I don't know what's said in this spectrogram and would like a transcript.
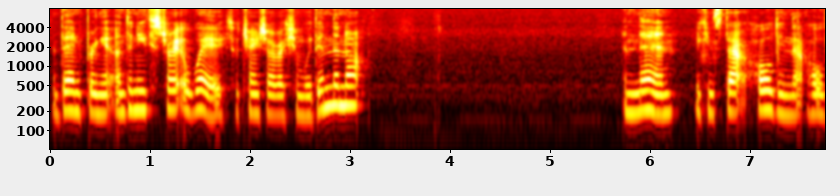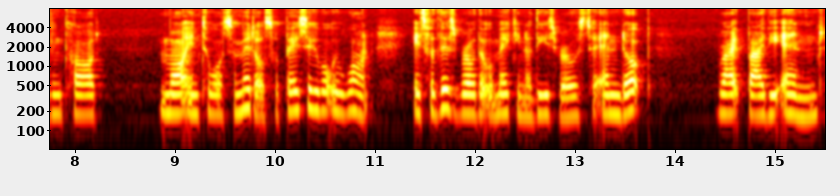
and then bring it underneath straight away. So change direction within the knot. And then you can start holding that holding cord more in towards the middle. So basically what we want is for this row that we're making or these rows to end up right by the end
